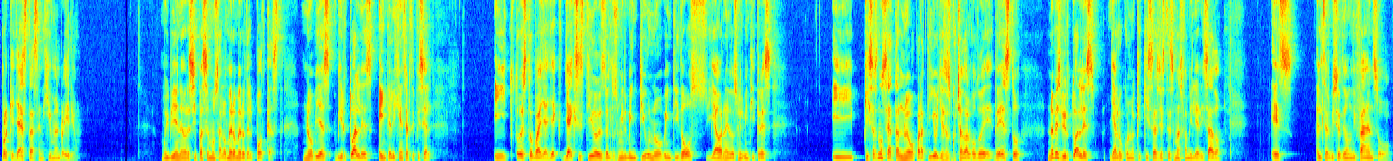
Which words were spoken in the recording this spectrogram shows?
Porque ya estás en Human Radio. Muy bien, ahora sí pasemos a lo mero, mero del podcast. Novias virtuales e inteligencia artificial. Y todo esto, vaya, ya, ha existido desde el 2021, 22 y ahora en el 2023. Y quizás no sea tan nuevo para ti o ya has escuchado algo de, de esto, Novias virtuales, y algo con lo que quizás ya estés más familiarizado, es el servicio de OnlyFans o,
